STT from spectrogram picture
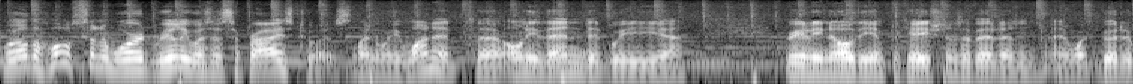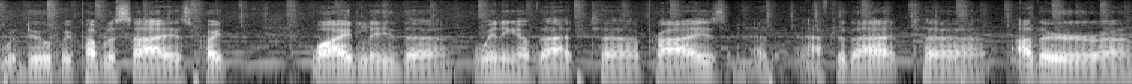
Well, the Holcim Award really was a surprise to us. When we won it, uh, only then did we uh, really know the implications of it and, and what good it would do. We publicized quite widely the winning of that uh, prize. After that, uh, other uh,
